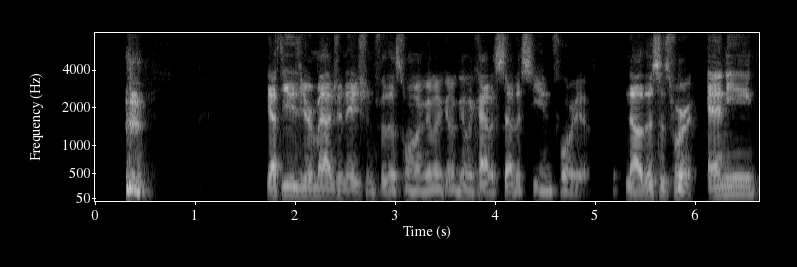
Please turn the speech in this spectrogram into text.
you have to use your imagination for this one. I'm gonna I'm gonna kind of set a scene for you. Now, this is for any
